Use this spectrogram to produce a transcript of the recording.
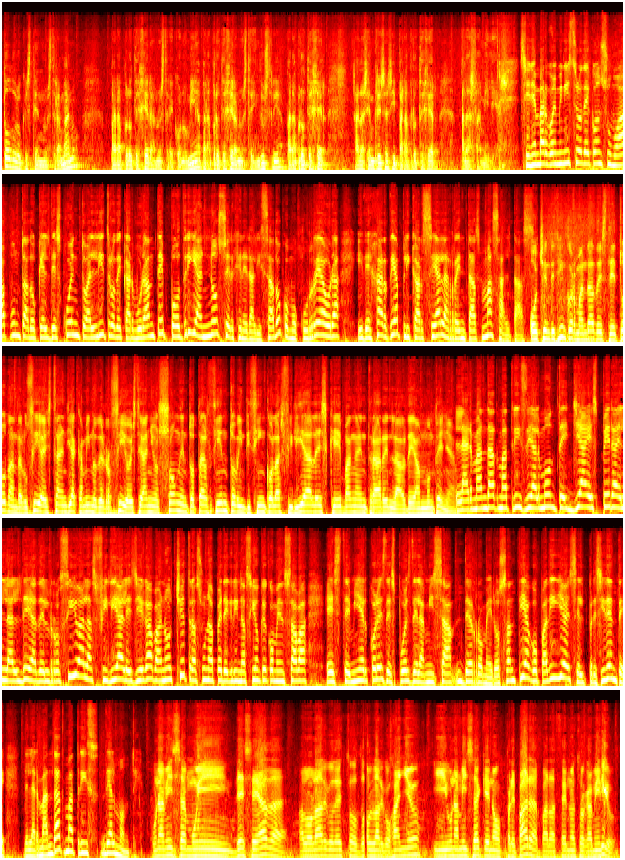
todo lo que esté en nuestra mano para proteger a nuestra economía, para proteger a nuestra industria, para proteger a las empresas y para proteger a las familias. Sin embargo, el ministro de Consumo ha apuntado que el descuento al litro de carburante podría no ser generalizado, como ocurre ahora, y dejar de aplicarse a las rentas más altas. 85 hermandades de toda Andalucía están ya camino del Rocío. Este año son en total 125 las filiales que van a entrar en la aldea monteña. La Hermandad Matriz de Almonte ya espera en la aldea del Rocío a las filiales. Llegaba anoche tras una peregrinación que comenzaba este miércoles después de la misa de Romero. Santiago Padilla es el presidente de la Hermandad Matriz de Almonte. Una misa muy deseada a lo largo de estos dos largos años y una misa que nos prepara para hacer nuestro camino.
